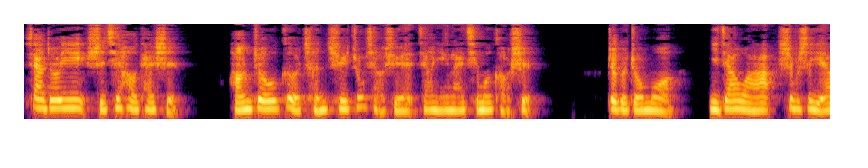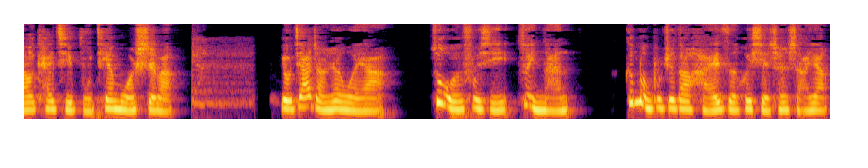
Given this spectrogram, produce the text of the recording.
下周一十七号开始，杭州各城区中小学将迎来期末考试。这个周末，你家娃是不是也要开启补贴模式了？有家长认为啊，作文复习最难，根本不知道孩子会写成啥样。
